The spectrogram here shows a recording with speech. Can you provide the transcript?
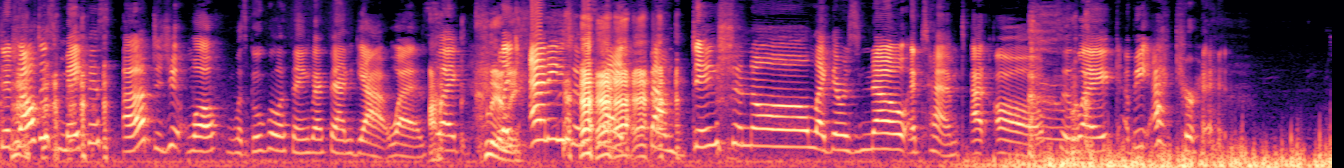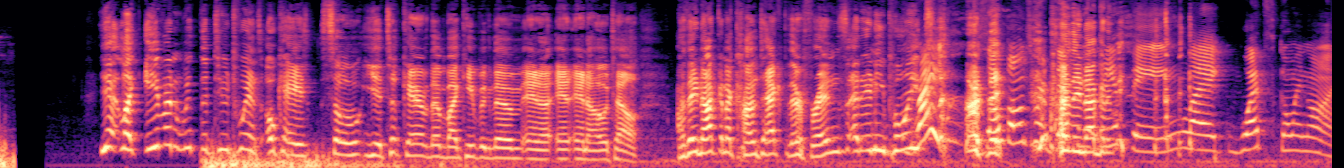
did y'all just make this up? Did you? Well, was Google a thing back then? Yeah, it was. I- Like, clearly. like any just like foundational. Like there was no attempt at all to like be accurate. Yeah, like even with the two twins, okay, so you took care of them by keeping them in a in, in a hotel. Are they not going to contact their friends at any point? Right. Are Cell they- phones were are they not gonna a thing. Like, what's going on?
